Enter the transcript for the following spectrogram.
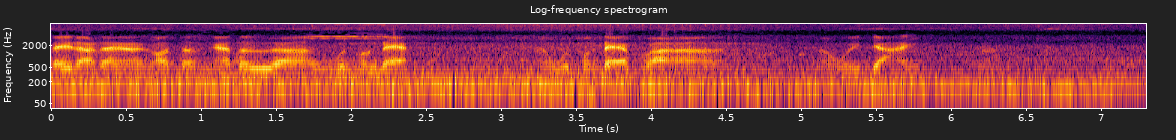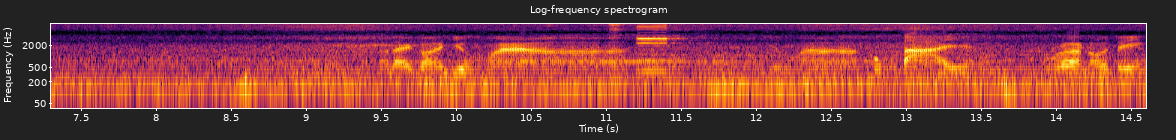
đây là đang ngõ tư, ngã tư à, Quỳnh Mẫn Đạt à, Quỳnh Mẫn Đạt và Nguyễn Trãi. Ở đây có vườn hoa vườn hoa khúc tài cũng rất là nổi tiếng.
